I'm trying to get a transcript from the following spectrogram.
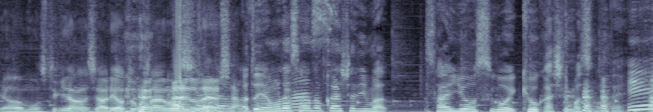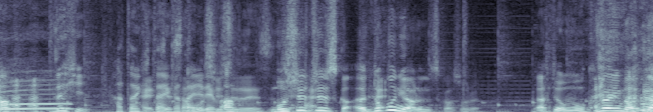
やもう素敵な話ありがとうございます。ありがとうございました。あと山田さんの会社で今採用すごい強化してますので、えー。ぜひ働きたい方いれば、はい。募集中ですか？えどこにあるんですかそれ？あでも僕が今な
